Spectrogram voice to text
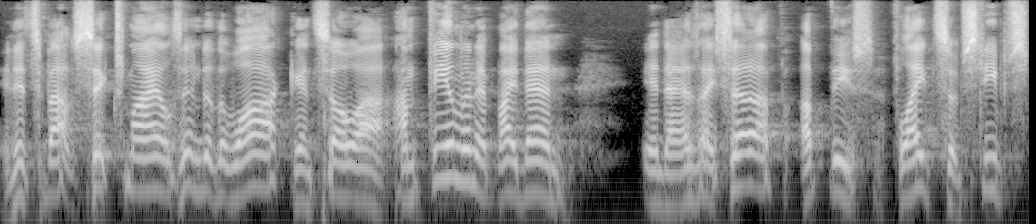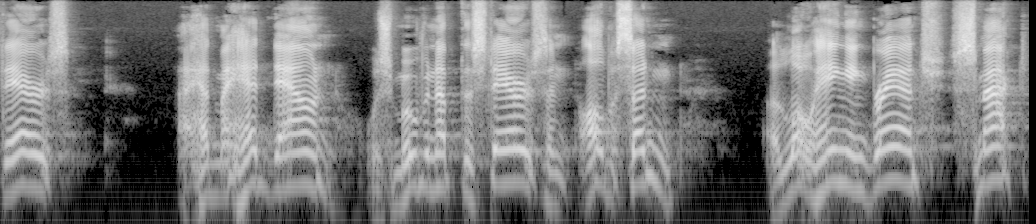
And it's about six miles into the walk. And so uh, I'm feeling it by then. And as I set up up these flights of steep stairs, I had my head down, was moving up the stairs, and all of a sudden, a low hanging branch smacked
